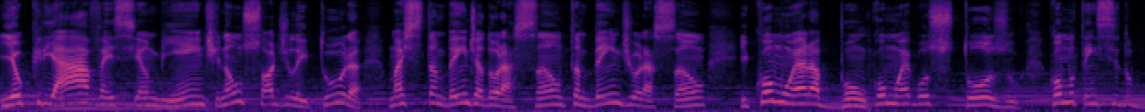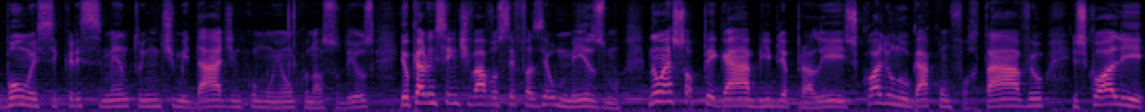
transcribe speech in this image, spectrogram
e eu criava esse ambiente não só de leitura, mas também de adoração, também de oração. E como era bom, como é gostoso, como tem sido bom esse crescimento em intimidade, em comunhão com o nosso Deus. Eu quero incentivar você a fazer o mesmo. Não é só pegar a Bíblia para ler, escolhe um lugar confortável, escolhe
